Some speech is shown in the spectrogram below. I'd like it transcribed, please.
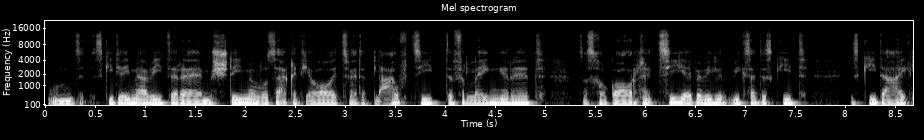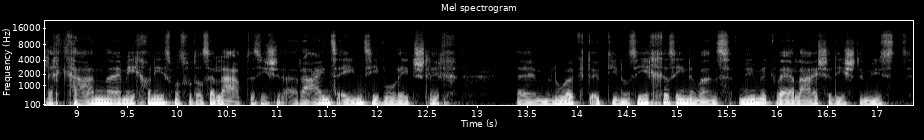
Und es gibt ja immer wieder ähm, Stimmen, die sagen, ja, jetzt werden die Laufzeiten verlängert. Das kann gar nicht sein. Eben, weil, wie gesagt, es gibt, es gibt eigentlich keinen äh, Mechanismus, der das erlaubt. Das ist ein reines ENSI, wo letztlich ähm, schaut, ob die noch sicher sind. Und wenn es nicht mehr gewährleistet ist, dann müsste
